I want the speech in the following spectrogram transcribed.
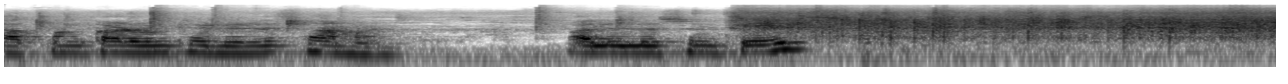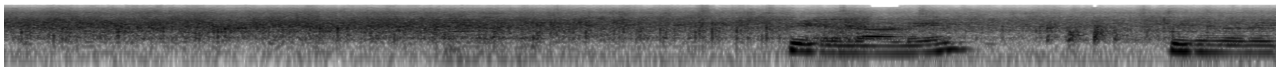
आपण काढून ठेवलेलं सामान आले लसूण पेस्ट शेंगदाणे शेंगदाणे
